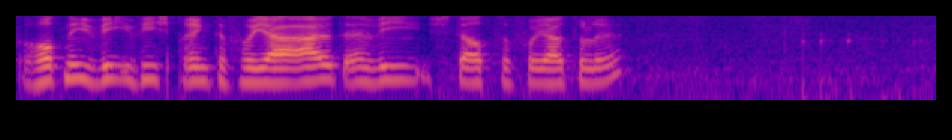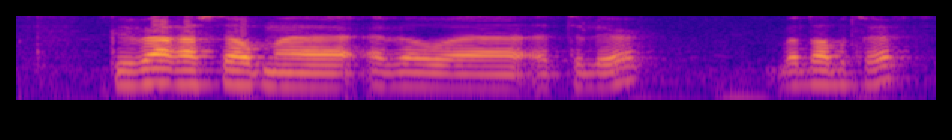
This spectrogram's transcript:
Rodney, wie, wie springt er voor jou uit en wie stelt er voor jou teleur? Guevara stelt me eh, wel teleur, wat dat betreft.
